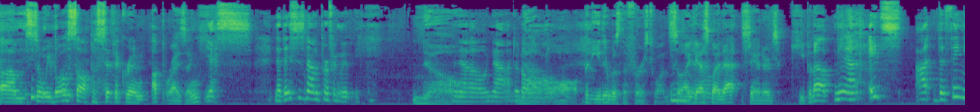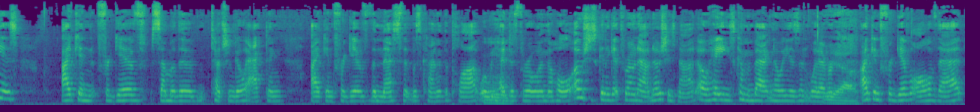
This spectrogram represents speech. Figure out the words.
um, so we both saw Pacific Rim Uprising. yes now this is not a perfect movie No, no not at not at all all. But either was the first one, so I guess by that standards, keep it up. Yeah, it's uh, the thing is, I can forgive some of the touch and go acting. I can forgive the mess that was kind of the plot where we Mm. had to throw in the whole, oh, she's going to get thrown out. No, she's not. Oh, hey, he's coming back. No, he isn't. Whatever. Yeah. I can forgive all of that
